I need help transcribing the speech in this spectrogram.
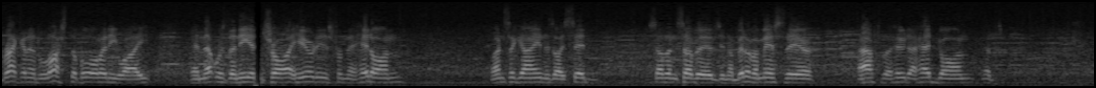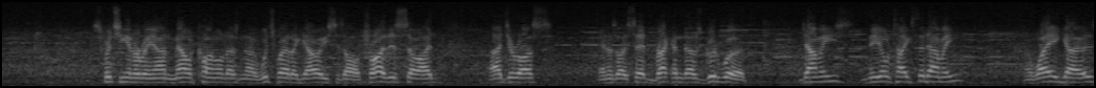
Bracken had lost the ball anyway, and that was the near try. Here it is from the head on. Once again, as I said, Southern Suburbs in a bit of a mess there after the hooter had gone. That's switching it around. Mal Connell doesn't know which way to go. He says, I'll try this side. Argyros, and as I said, Bracken does good work. Dummies, Neil takes the dummy. Away he goes.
